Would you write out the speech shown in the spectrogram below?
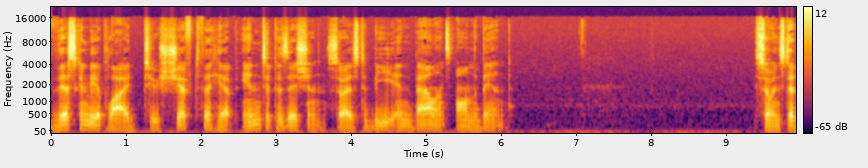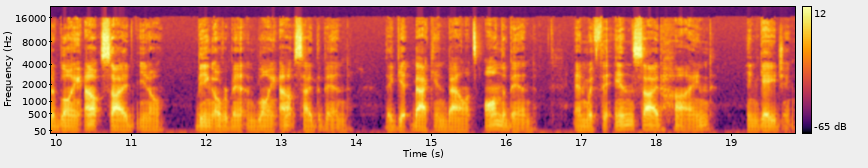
This can be applied to shift the hip into position so as to be in balance on the bend. So instead of blowing outside, you know, being overbent and blowing outside the bend, they get back in balance on the bend and with the inside hind engaging.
